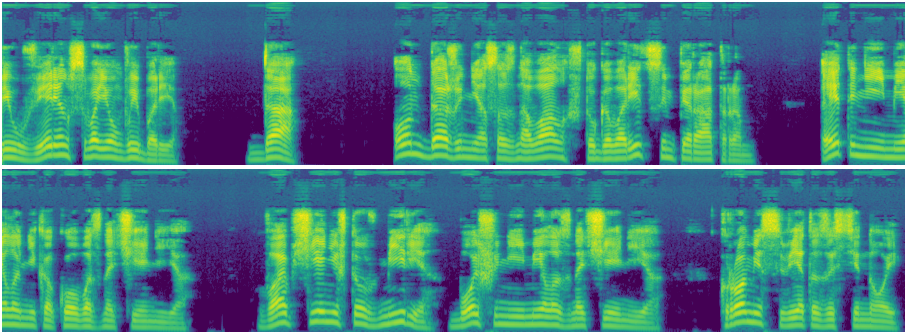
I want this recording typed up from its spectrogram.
«Ты уверен в своем выборе?» «Да», он даже не осознавал, что говорит с императором. Это не имело никакого значения. Вообще ничто в мире больше не имело значения, кроме света за стеной.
